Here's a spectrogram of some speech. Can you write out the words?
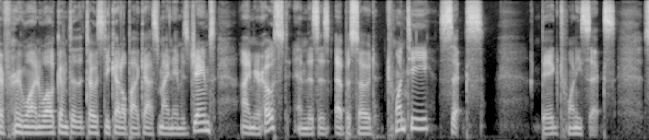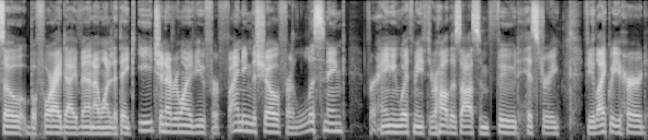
Everyone, welcome to the Toasty Kettle Podcast. My name is James. I'm your host, and this is episode 26. Big 26. So, before I dive in, I wanted to thank each and every one of you for finding the show, for listening, for hanging with me through all this awesome food history. If you like what you heard,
